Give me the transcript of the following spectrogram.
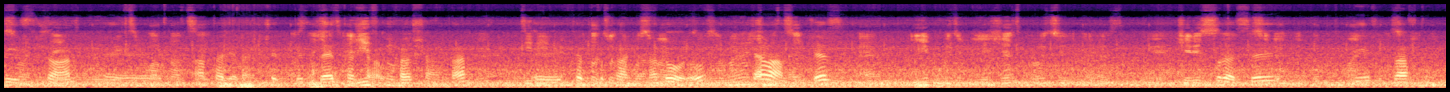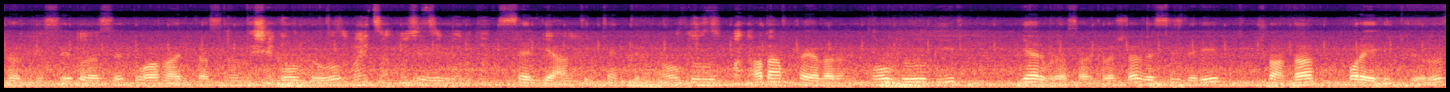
Biz şu an e, Antalya'dan çıktık ve Taşal, Taşal'dan e, Köprülü Kanyon'a doğru devam edeceğiz. Burası bir rafting bölgesi. Burası doğa harikasının olduğu e, Selge Antik Kenti'nin olduğu, Adam Kayaların olduğu bir yer burası arkadaşlar ve sizleri şu anda oraya götürüyoruz.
